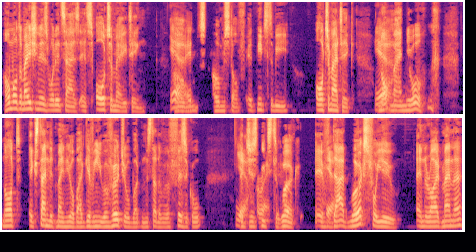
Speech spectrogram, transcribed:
Home automation is what it says. It's automating yeah home, it, home stuff. It needs to be automatic, yeah not manual, not extended manual by giving you a virtual button instead of a physical. yeah it just correct. needs to work. If Yeah. that works for you in the right manner,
